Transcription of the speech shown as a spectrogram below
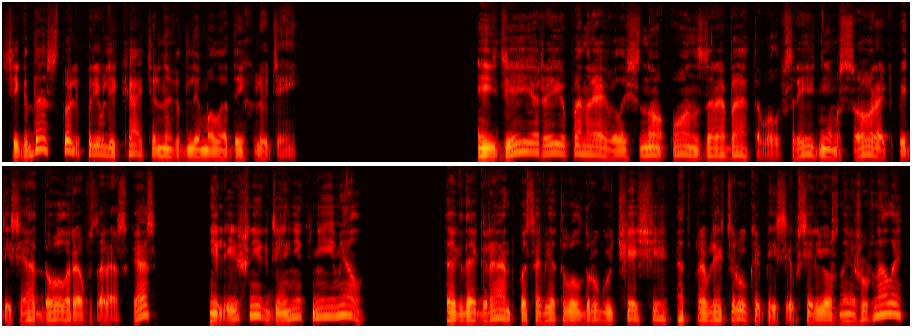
всегда столь привлекательных для молодых людей. Идея Рэю понравилась, но он зарабатывал в среднем 40-50 долларов за рассказ и лишних денег не имел. Тогда Грант посоветовал другу чаще отправлять рукописи в серьезные журналы,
